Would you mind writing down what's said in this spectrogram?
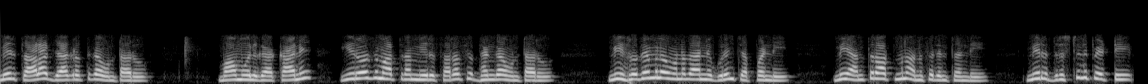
మీరు చాలా జాగ్రత్తగా ఉంటారు. మామూలుగా కానీ ఈ రోజు మాత్రం మీరు సర్వసిద్ధంగా ఉంటారు. మీ హృదయంలో ఉన్నదాని గురించి చెప్పండి. మీ అంతరాత్మను అనుసరించండి. మీరు దృష్టిని పెట్టి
